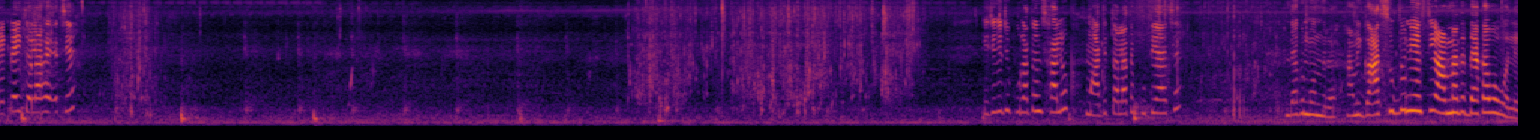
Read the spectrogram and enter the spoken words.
অনেকটাই তোলা হয়েছে। কিছু কিছু পুরাতন শালুক মাটির তলাতে পুঁতে আছে। দেখুন বন্ধুরা, আমি গাছ শুদ্ধ নিয়ে এসেছি, আপনাদের দেখাবো বলে।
